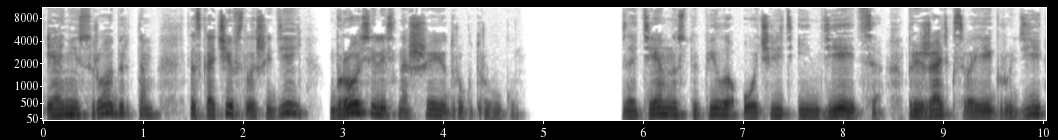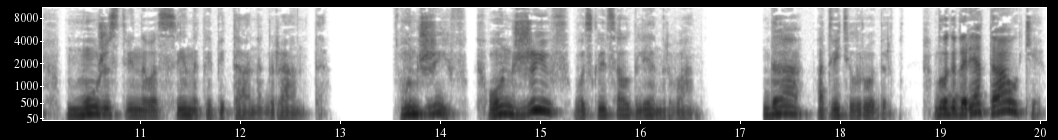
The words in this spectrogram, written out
И они с Робертом, соскочив с лошадей, бросились на шею друг другу. Затем наступила очередь индейца прижать к своей груди мужественного сына капитана Гранта. «Он жив! Он жив!» — восклицал Гленнерван. «Да», — ответил Роберт, — «благодаря Тауке».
